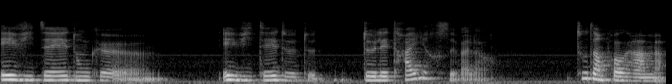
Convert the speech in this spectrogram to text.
éviter donc euh, éviter de, de, les trahir ces valeurs. Tout un programme.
